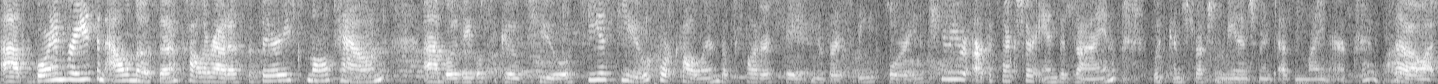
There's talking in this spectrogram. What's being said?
Uh, born and raised in Alamosa, Colorado. It's a very small town. Um, but was able to go to CSU, Fort Collins, that's Colorado State University, for interior architecture and design with construction management as a minor. Oh, So I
